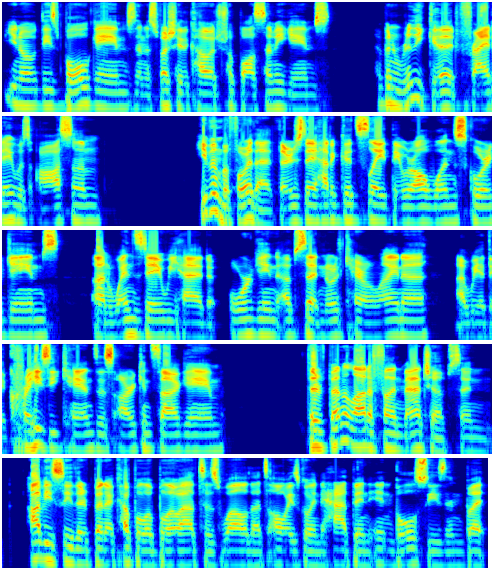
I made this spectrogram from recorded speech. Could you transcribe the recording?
you know, these bowl games and especially the college football semi games have been really good. Friday was awesome. Even before that, Thursday had a good slate. They were all one score games. On Wednesday, we had Oregon upset North Carolina. Uh, we had the crazy Kansas Arkansas game. There have been a lot of fun matchups, and obviously, there have been a couple of blowouts as well. That's always going to happen in bowl season, but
